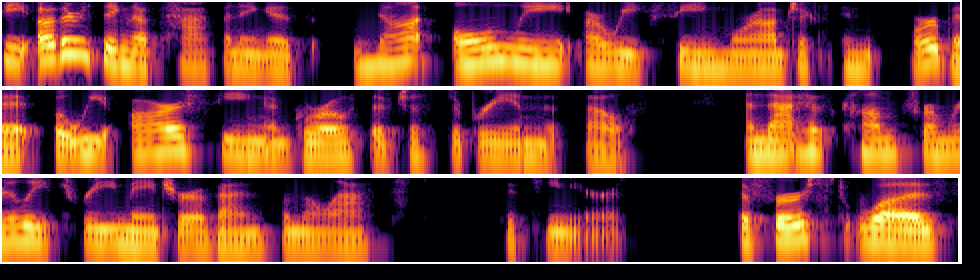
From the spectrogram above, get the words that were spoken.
The other thing that's happening is not only are we seeing more objects in orbit, but we are seeing a growth of just debris in itself. And that has come from really three major events in the last 15 years. The first was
